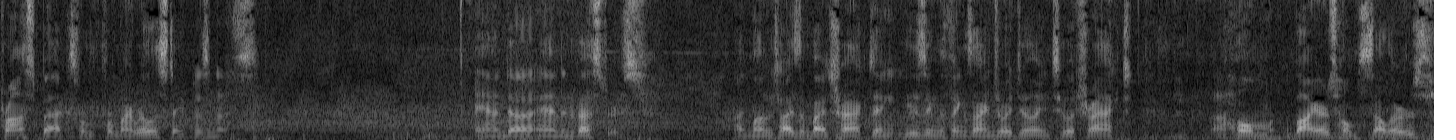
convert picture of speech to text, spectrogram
prospects from, from my real estate business and, uh, and investors. I monetize them by attracting, using the things I enjoy doing to attract uh, home buyers, home sellers,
